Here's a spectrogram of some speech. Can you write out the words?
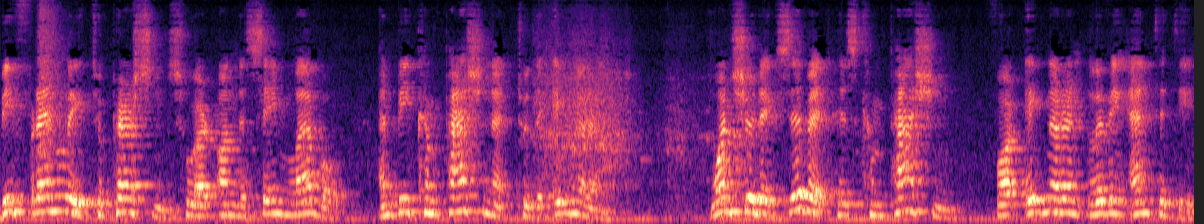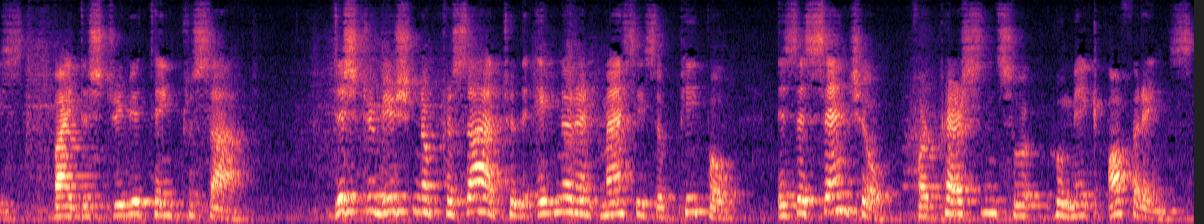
be friendly to persons who are on the same level, and be compassionate to the ignorant. One should exhibit his compassion for ignorant living entities by distributing prasad. Distribution of prasad to the ignorant masses of people is essential for persons who, who make offerings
